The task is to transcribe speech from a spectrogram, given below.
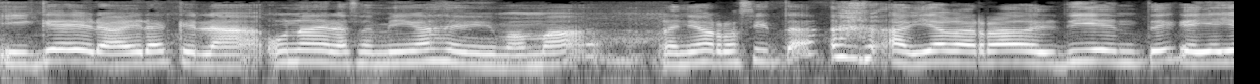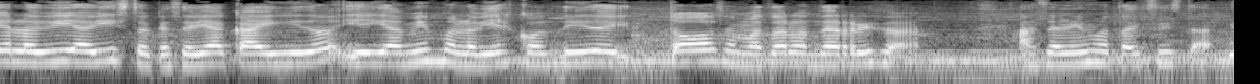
¿Y qué era? Era que la, una de las amigas de mi mamá, la niña Rosita, había agarrado el diente, que ella ya lo había visto, que se había caído, y ella misma lo había escondido y todos se mataron de risa, hasta el mismo taxista.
